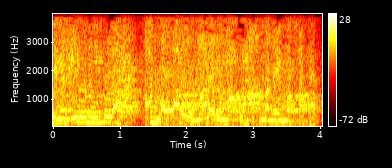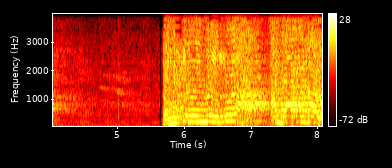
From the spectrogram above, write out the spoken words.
Dengan ilmu itulah Anda tahu mana yang maslahat, mana yang maslahat. Dengan ilmu itulah Anda akan tahu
